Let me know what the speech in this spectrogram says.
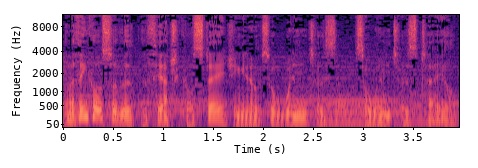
And I think also the, the theatrical staging. You know, it's a winter's, it's a winter's tale.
